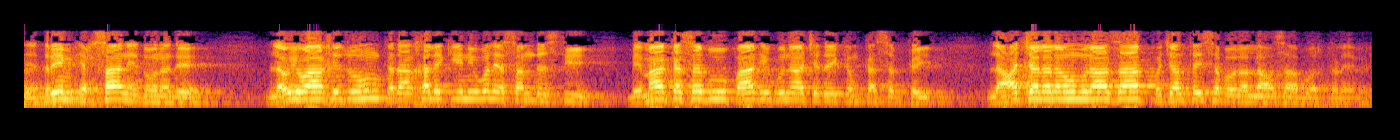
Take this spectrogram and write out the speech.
دې دریم احسان دون دې لو واخذهم کدا خلقینی ولې سمدستی بما کسبو پاګی ګنا چې دای کم کسب کړي لعجل لهم العذاب په چلتې سبول الله عذاب ورکړي وي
